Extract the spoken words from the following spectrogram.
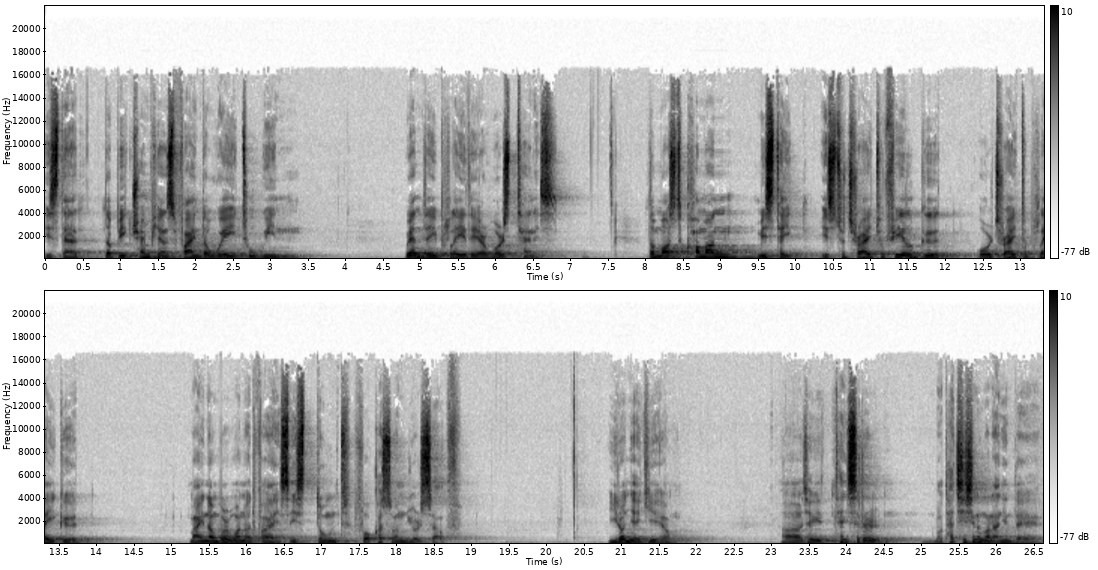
is that the big champions find a way to win when they play their worst tennis. The most common mistake is to try to feel good or try to play good. My number one advice is don't focus on yourself. 이런 얘기예요. 어, 저기 테니스를 뭐 다치시는 건 아닌데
